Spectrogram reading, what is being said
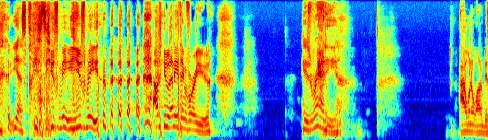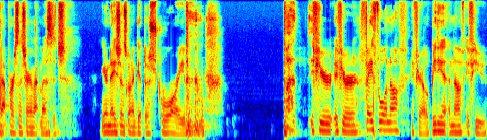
yes, please use me. Use me. I'll do anything for you. He's ready. I wouldn't want to be that person sharing that message. Your nation's going to get destroyed. but if you're if you're faithful enough, if you're obedient enough, if you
